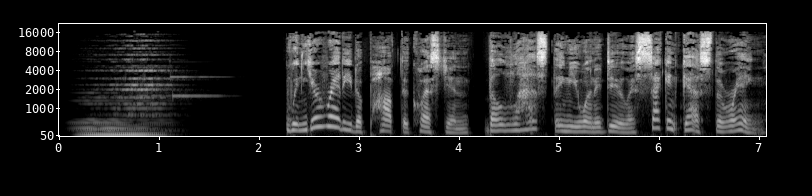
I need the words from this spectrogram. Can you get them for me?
When you're ready to pop the question, the last thing you want to do is second guess the ring.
